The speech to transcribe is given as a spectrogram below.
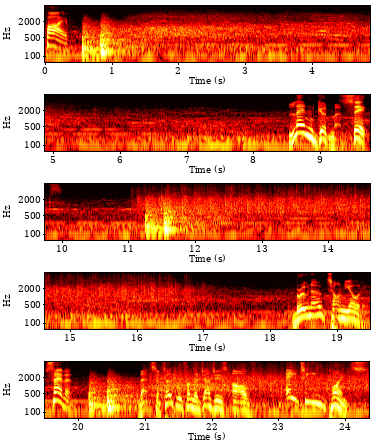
Five. Len Goodman, Six. Bruno Tonioli. Seven. That's a total from the judges of 18 points.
